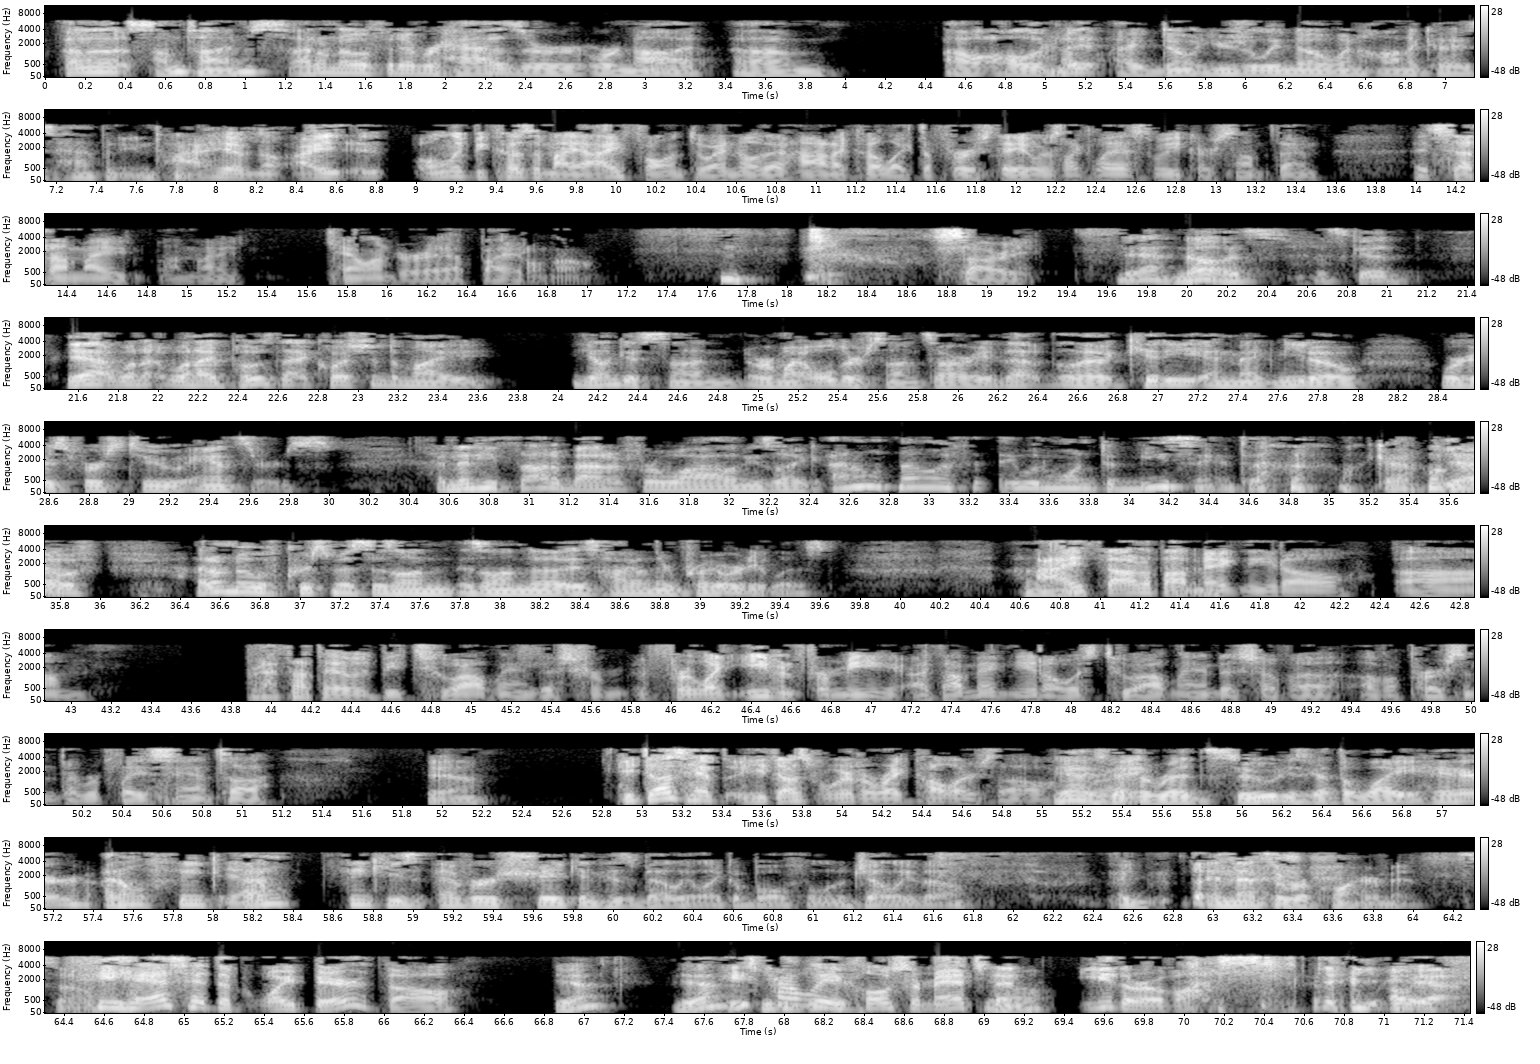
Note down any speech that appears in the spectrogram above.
Uh, sometimes I don't know if it ever has or or not. Um, I'll, I'll admit I don't usually know when Hanukkah is happening. I have no. I only because of my iPhone do I know that Hanukkah like the first day was like last week or something. It said on my on my calendar app. I don't know. Sorry. Yeah, no, it's it's good. Yeah, when I- when I posed that question to my youngest son or my older son, sorry, that uh, Kitty and Magneto were his first two answers. And then he thought about it for a while and he's like, I don't know if they would want to be Santa. like I don't Yeah. know if I don't know if Christmas is on is on uh, is high on their priority list. Um, I thought about yeah. Magneto, um, but I thought that would be too outlandish for for like even for me. I thought Magneto was too outlandish of a of a person to replace Santa. yeah. He does have he does wear the right colors though. Yeah, he's got the red suit, he's got the white hair. I don't think Yeah. I don't think he's ever shaken his belly like a bowl full of jelly though. I, and that's a requirement. So He has had the white beard though. yeah, yeah. He's He probably a closer match than know. either of us. Oh, yeah.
